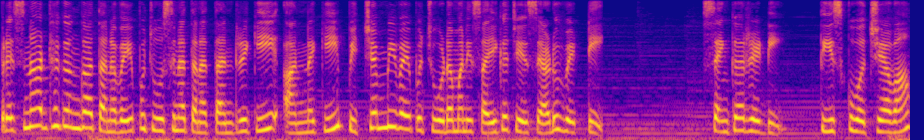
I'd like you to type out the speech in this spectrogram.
ప్రశ్నార్థకంగా తన వైపు చూసిన తన తండ్రికి అన్నకి పిచ్చమ్మి వైపు చూడమని సైగ చేశాడు వెట్టి. శంకర్ రెడ్డి తీసుకువచ్చావా?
